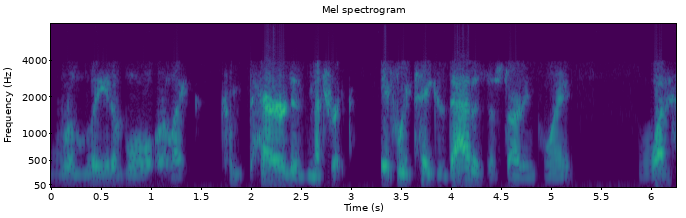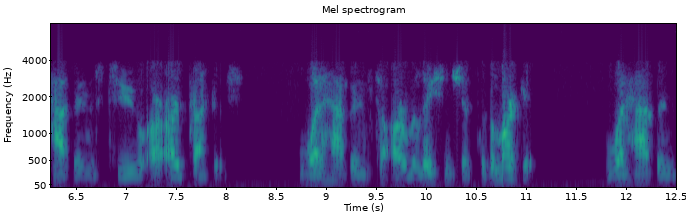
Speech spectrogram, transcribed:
relatable or like comparative metric. If we take that as the starting point, what happens to our art practice? What happens to our relationship to the market? What happens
